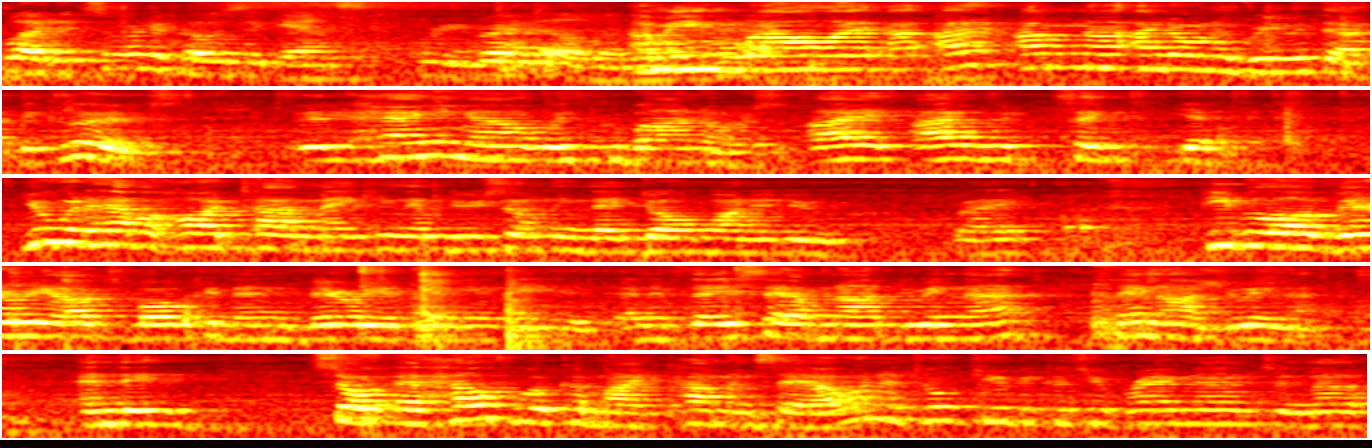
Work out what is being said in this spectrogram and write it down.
But it sort of goes against free will and I mean, that. well, I, I, I'm not, I don't agree with that, because uh, hanging out with Cubanos, I, I would think, yeah, you would have a hard time making them do something they don't want to do, right? People are very outspoken and very opinionated, and if they say, I'm not doing that, they're not doing that. And they, so a health worker might come and say, I want to talk to you because you're pregnant, and uh,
